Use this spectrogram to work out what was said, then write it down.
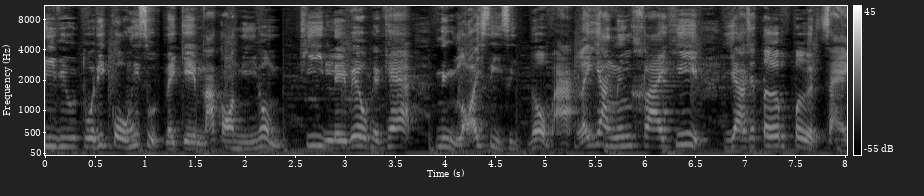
รีวิวตัวที่โกงที่สุดในเกมนะตอนนี้ผมที่เลเวลเพียงแค่ 140ผมอะและอย่างหนึ่งใครที่อยากจะเติมเปิดแสง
